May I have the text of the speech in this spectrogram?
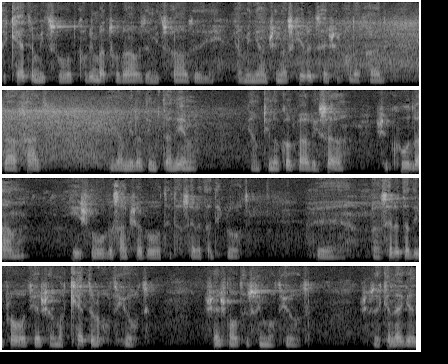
זה כתר מצוות, קוראים בתורה וזה מצווה, זה גם עניין שנזכיר את זה, שכל אחד ואחת, וגם ילדים קטנים, גם תינוקות בעריסה, שכולם ישמעו בחג שבועות את עשרת הדיברות. ובעשרת הדיברות יש שם כתר אותיות, 620 אותיות. שזה כנגד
